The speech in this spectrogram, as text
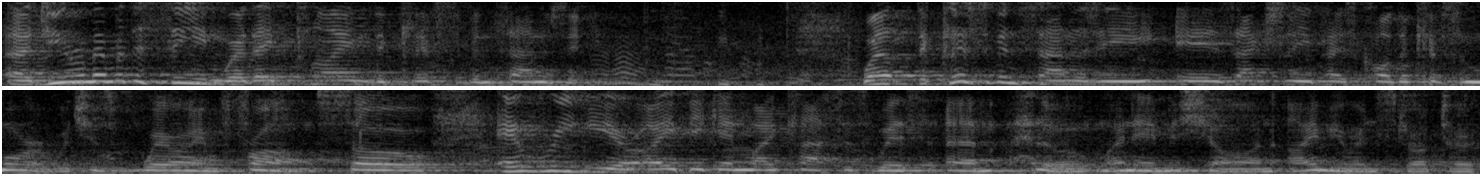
uh, do you remember the scene where they climb the Cliffs of Insanity? Well, the Cliffs of Insanity is actually a place called the Cliffs of Moher, which is where I'm from. So every year I begin my classes with, um, hello, my name is Sean, I'm your instructor,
